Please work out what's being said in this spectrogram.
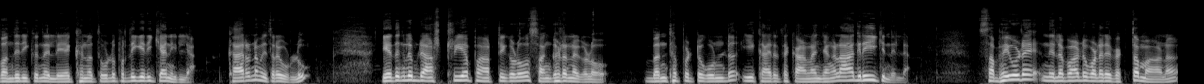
വന്നിരിക്കുന്ന ലേഖനത്തോട് പ്രതികരിക്കാനില്ല. കാരണം ഇത്രയേ ഉള്ളൂ. ഏതെങ്കിലും രാഷ്ട്രീയ പാർട്ടികളോ സംഘടനകളോ ബന്ധപ്പെട്ടുകൊണ്ട് ഈ കാര്യത്തെ കാണാൻ ഞങ്ങൾ ആഗ്രഹിക്കുന്നില്ല. സഭയുടെ നിലപാട് വളരെ വ്യക്തമാണ്.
